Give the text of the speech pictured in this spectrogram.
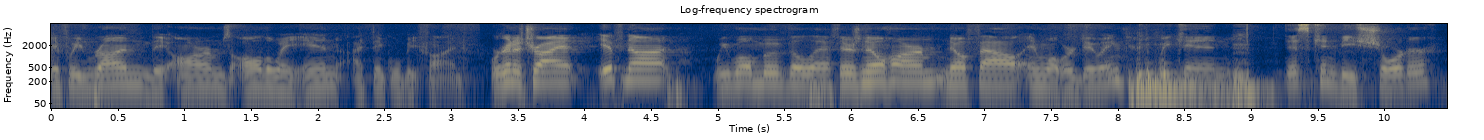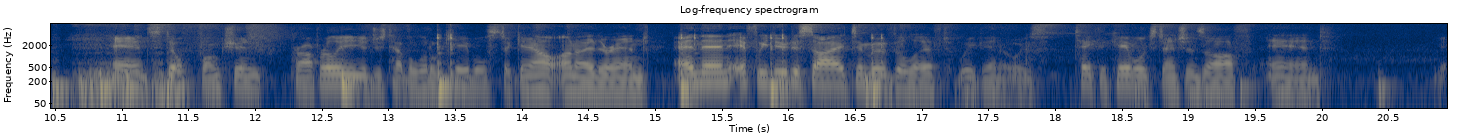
if we run the arms all the way in, I think we'll be fine. We're going to try it. If not, we will move the lift. There's no harm, no foul in what we're doing. We can, this can be shorter and still function properly. You just have a little cable sticking out on either end. And then if we do decide to move the lift, we can always take the cable extensions off and yeah,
